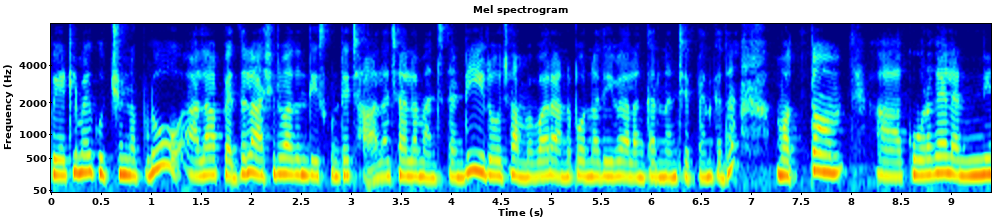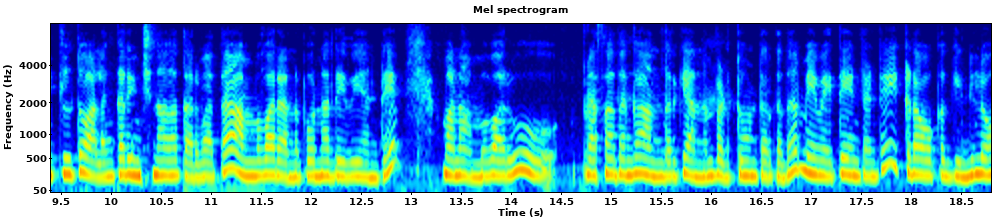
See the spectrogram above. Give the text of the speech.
పీటల మీద కూర్చున్నప్పుడు అలా పెద్దల ఆశీర్వాదం తీసుకుంటే చాలా చాలా మంచిదండి. ఈరోజు అమ్మవారి అన్నపూర్ణదేవి అలంకరణ అని చెప్పాను కదా. మొత్తం కూరగాయలు కూరగాయలన్నిటితో అలంకరించిన తర్వాత అమ్మవారి అన్నపూర్ణాదేవి అంటే మన అమ్మవారు ప్రసాదంగా అందరికీ అన్నం పెడుతూ ఉంటారు కదా. మేమైతే ఏంటంటే ఇక్కడ ఒక గిన్నెలో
